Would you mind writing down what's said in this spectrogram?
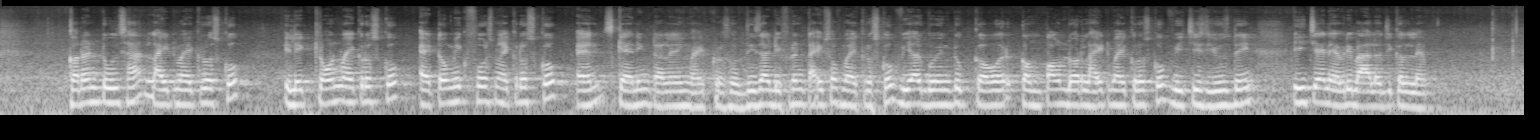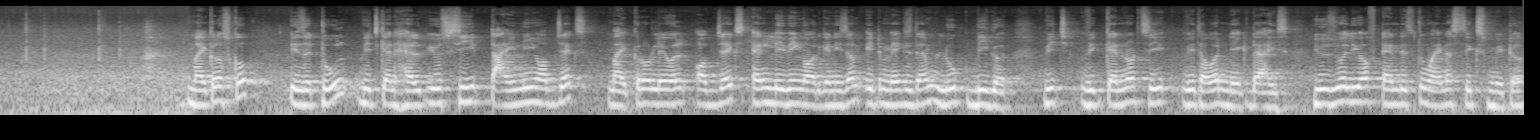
Current tools are light microscope, electron microscope, atomic force microscope and scanning tunneling microscope. These are different types of microscope. We are going to cover compound or light microscope which is used in each and every biological lab microscope is a tool which can help you see tiny objects micro level objects and living organism. It makes them look bigger which we cannot see with our naked eyes usually of 10 to minus 6 meter.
